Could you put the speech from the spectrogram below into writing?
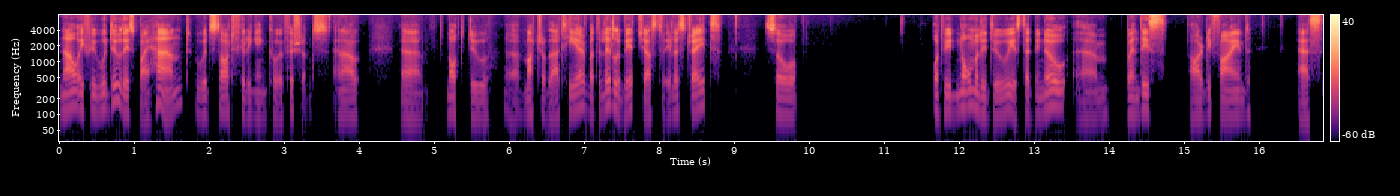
now if we would do this by hand, we would start filling in coefficients. And I'll uh, not do uh, much of that here, but a little bit just to illustrate. So what we normally do is that we know um, when these are defined as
